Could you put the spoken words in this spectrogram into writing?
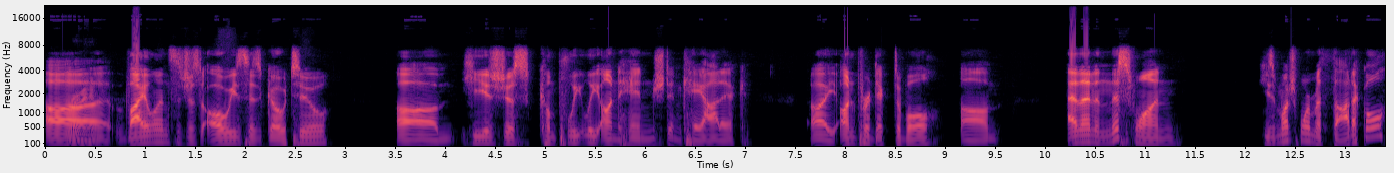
Uh, violence is just always his go-to. Um, he is just completely unhinged and chaotic, uh, unpredictable. Um, and then in this one, he's much more methodical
